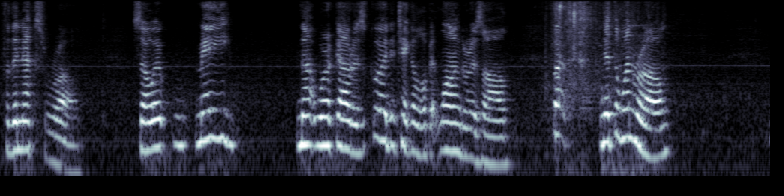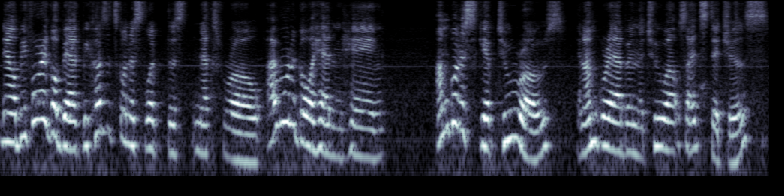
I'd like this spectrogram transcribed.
for the next row. So it may not work out as good, it take a little bit longer is all. But knit the one row. Now before I go back, because it's going to slip this next row, I want to go ahead and hang. I'm going to skip two rows and I'm grabbing the two outside stitches.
